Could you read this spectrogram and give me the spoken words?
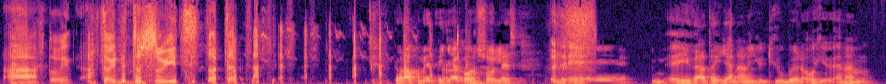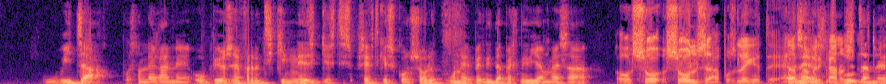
Α, αυτό είναι, αυτό είναι το Switch. Τώρα που λέτε για κονσόλες, ε, ε, είδατε για έναν YouTuber, όχι, έναν Ouija, πώς τον λέγανε, ο οποίος έφερε τις κινέζικες, τις ψεύτικες κονσόλες που έχουν 50 παιχνίδια μέσα ο Σόλζα, πώς λέγεται. Ένας ναι, Αμερικάνος. Ναι,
